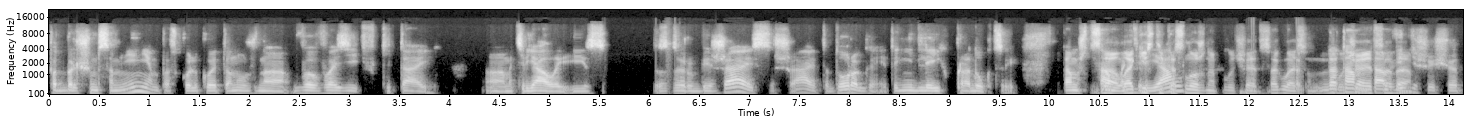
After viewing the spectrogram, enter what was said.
под большим сомнением, поскольку это нужно вывозить в Китай а, материалы из за рубежа, из США, это дорого, это не для их продукции. Потому что сам да, материал... логистика сложная получается, согласен. Да, получается, там, там да. видишь еще,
